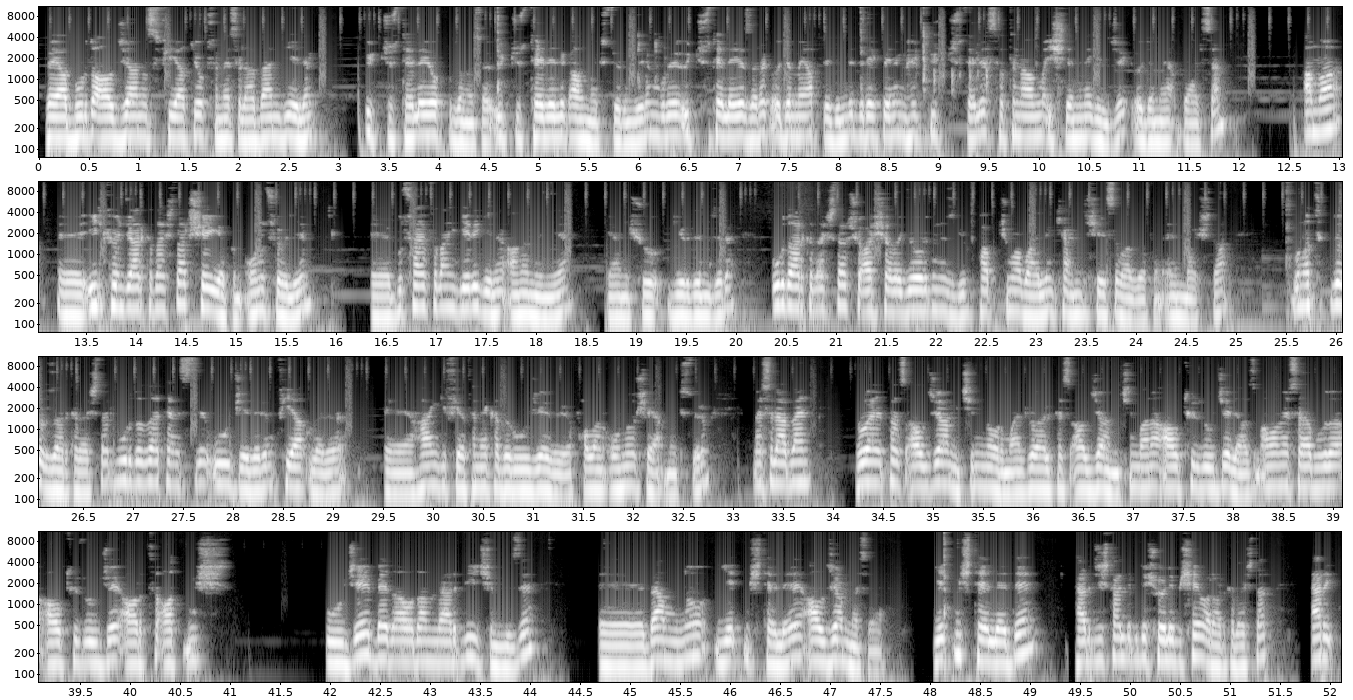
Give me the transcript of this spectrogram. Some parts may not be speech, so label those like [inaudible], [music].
veya burada alacağınız fiyat yoksa mesela ben diyelim 300 TL yok burada mesela 300 TL'lik almak istiyorum diyelim. Buraya 300 TL yazarak ödeme yap dediğimde direkt benim 300 TL satın alma işlemine gidecek ödeme yap dersem. Ama e, ilk önce arkadaşlar şey yapın onu söyleyeyim. E, bu sayfadan geri gelin ana menüye. Yani şu girdiğimiz yere. Burada arkadaşlar şu aşağıda gördüğünüz gibi PUBG Mobile'in kendi şeysi var zaten en başta. Buna tıklıyoruz arkadaşlar. Burada zaten size UC'lerin fiyatları, e, hangi fiyata ne kadar UC veriyor falan onu şey yapmak istiyorum. Mesela ben Royal Pass alacağım için normal Royal Pass alacağım için bana 600 UC lazım. Ama mesela burada 600 UC artı 60 UC bedavadan verdiği için bize e, ben bunu 70 TL'ye alacağım mesela. 70 TL'de her dijitalde bir de şöyle bir şey var arkadaşlar. Her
